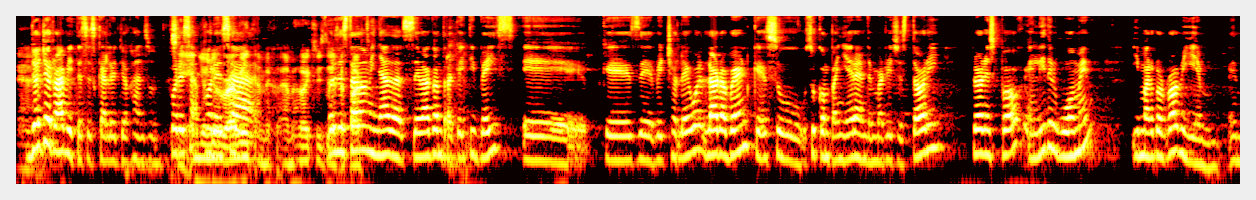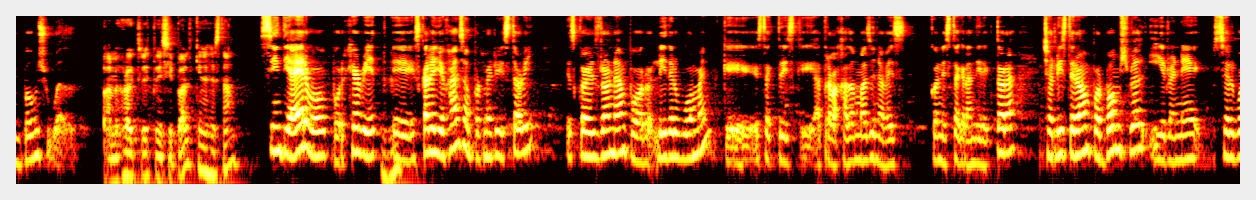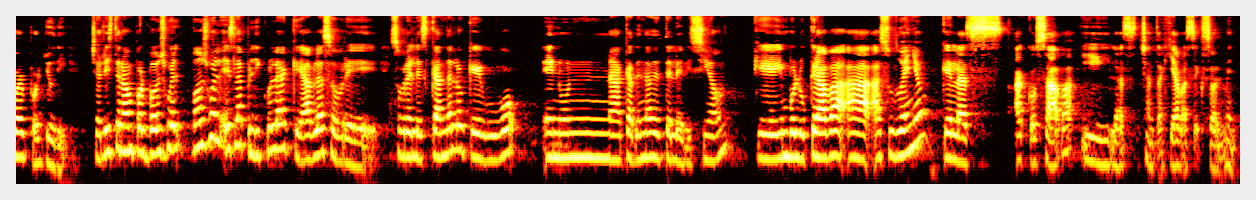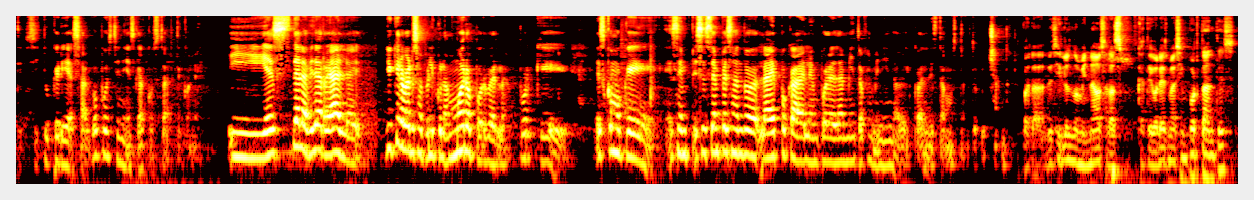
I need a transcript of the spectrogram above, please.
Eh, Jojo Rabbit es Scarlett Johansson. Por sí, esa, por esa, Rabbit, a mejor, a mejor actriz de Pues está reparto. dominada, se va contra Katie Bates, eh, que es de Richard Lewell, Laura Byrne, que es su, su compañera en The Marriage Story, Florence Pugh en Little Woman y Margot Robbie en, en Boneswell. A mejor actriz principal, ¿quiénes están? Cynthia Erivo por Harriet, eh, Scarlett Johansson por Marriage Story, Scarlett Ronan por Little Woman, que es actriz que ha trabajado más de una vez con esta gran directora, Charlize Theron por Bombshell y Renée Zellweger por Judy. Charlize Theron por Bombshell. Bombshell es la película que habla sobre, sobre el escándalo que hubo en una cadena de televisión que involucraba a, a su dueño, que las acosaba y las chantajeaba sexualmente. Si tú querías algo, pues tenías que acostarte con él. Y es de la vida real. eh. Yo quiero ver esa película, muero por verla, porque es como que se, se está empezando la época del empoderamiento femenino del cual estamos tanto luchando. Para decir los nominados a las categorías más importantes.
